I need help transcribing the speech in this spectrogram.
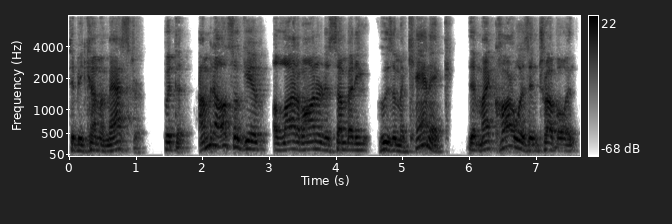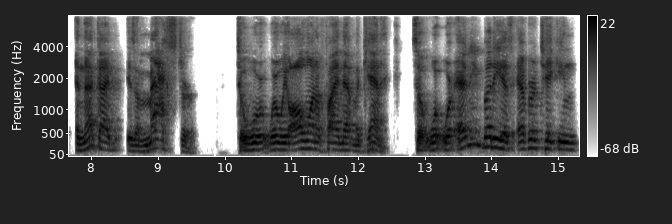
to become a master. But the, I'm going to also give a lot of honor to somebody who's a mechanic that my car was in trouble and, and that guy is a master to where, where we all want to find that mechanic. So where anybody has ever taken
